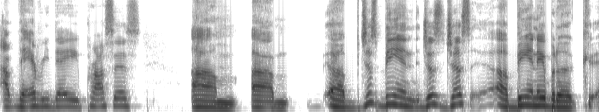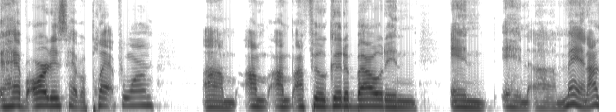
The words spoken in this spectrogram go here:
uh, the everyday process. Um, um, uh, just being just just uh, being able to have artists have a platform. Um, I'm, I'm I feel good about and and and uh, man, I,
